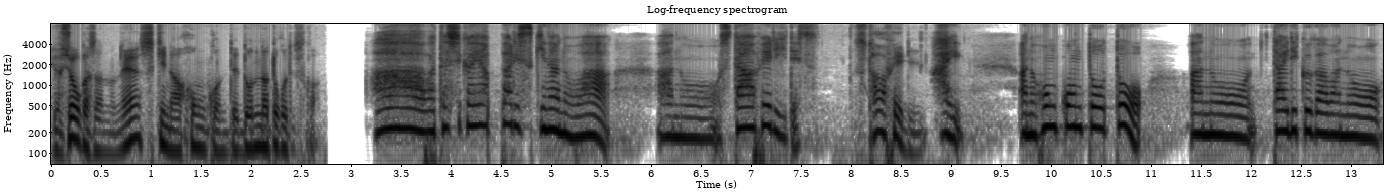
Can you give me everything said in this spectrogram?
吉岡さんのね、好きな香港ってどんなとこですか？ああ、私がやっぱり好きなのは、あの、スターフェリーです。スターフェリー？はい。あの、香港島と、あの、大陸側の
